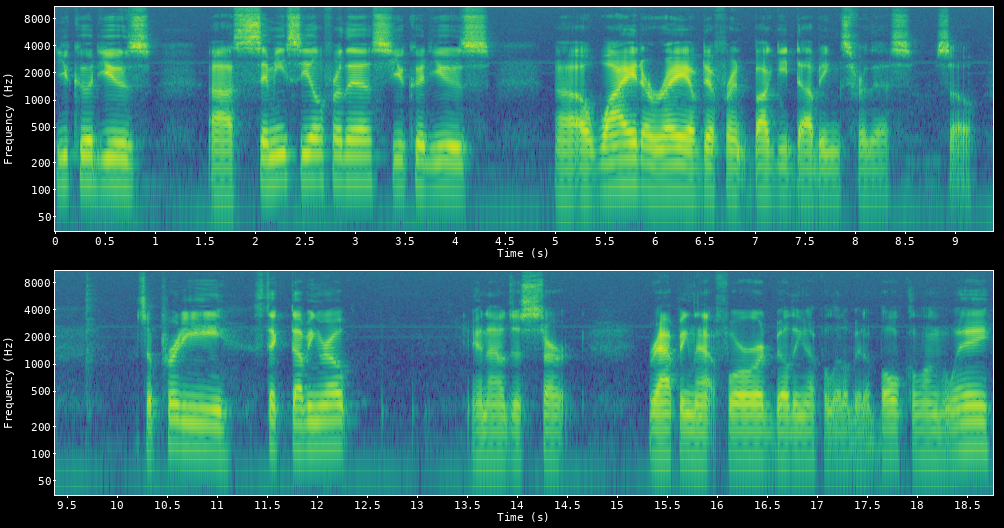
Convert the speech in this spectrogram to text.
You could use uh, semi seal for this. You could use uh, a wide array of different buggy dubbings for this. So it's a pretty thick dubbing rope and I'll just start wrapping that forward, building up a little bit of bulk along the way.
